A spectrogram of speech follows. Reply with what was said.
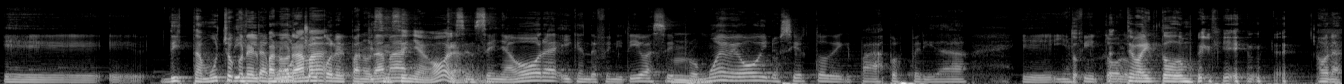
eh, eh, dista mucho con el panorama, con el panorama que, se enseña ahora. se enseña ahora y que en definitiva se mm. promueve hoy, ¿no es cierto?, de paz, prosperidad, y en fin, todo Te va a ir todo muy bien. Ahora,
